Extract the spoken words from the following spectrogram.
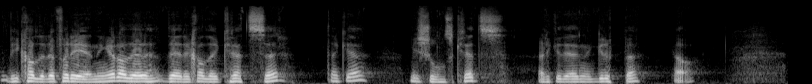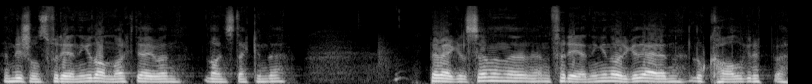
Vi kaller det foreninger, da, det dere kaller det kretser, tenker jeg. Misjonskrets. Er det ikke det en gruppe? Ja. En misjonsforening i Danmark det er jo en landsdekkende bevegelse, men eh, en forening i Norge det er en lokal gruppe.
